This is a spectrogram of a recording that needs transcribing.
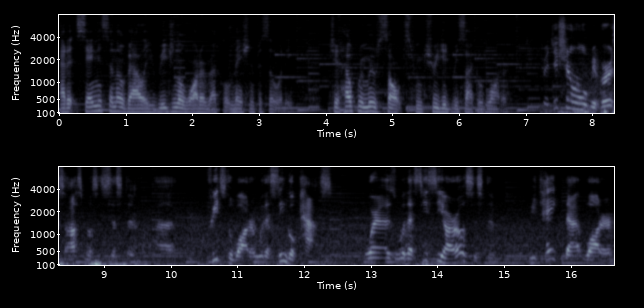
at its San Jacinto Valley Regional Water Reclamation Facility to help remove salts from treated recycled water. Traditional reverse osmosis system uh, treats the water with a single pass, whereas with a CCRO system, we take that water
